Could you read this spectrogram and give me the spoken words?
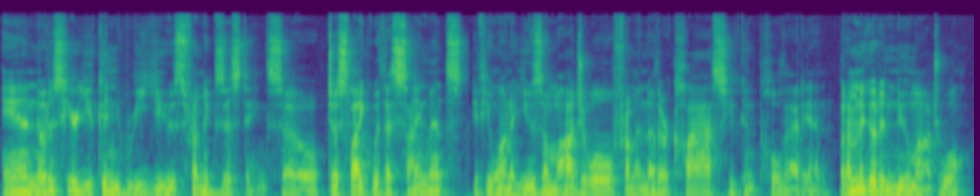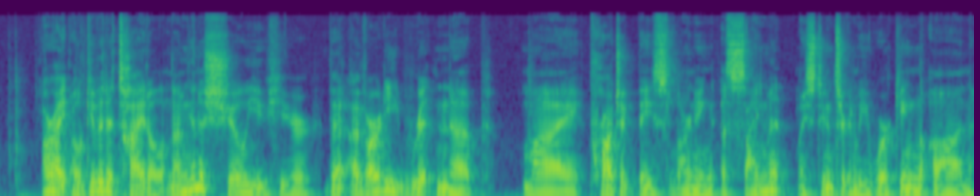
and notice here you can reuse from existing. So just like with assignments, if you want to use a module from another class, you can pull that in. But I'm going to go to new module all right, I'll give it a title. And I'm going to show you here that I've already written up my project-based learning assignment. My students are going to be working on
